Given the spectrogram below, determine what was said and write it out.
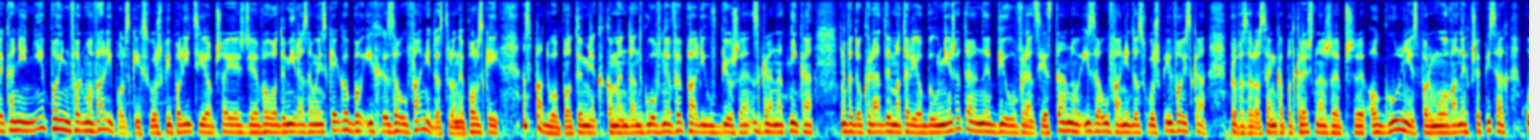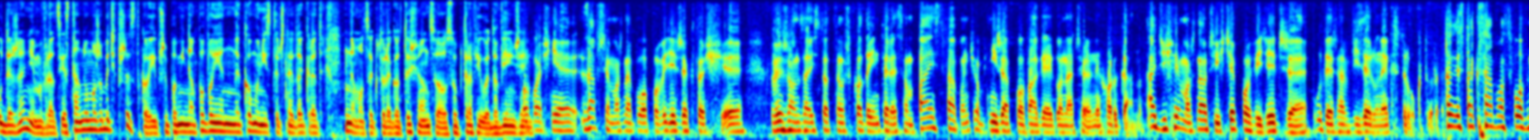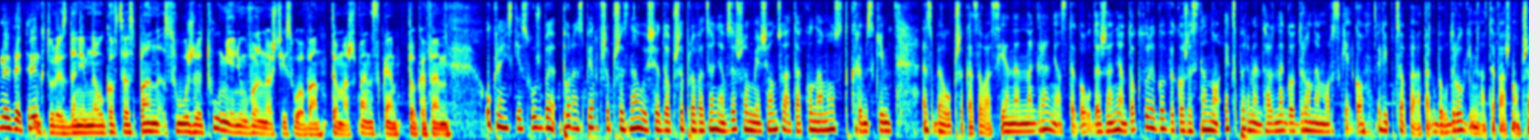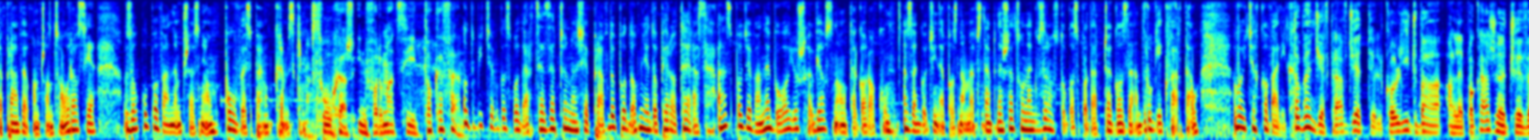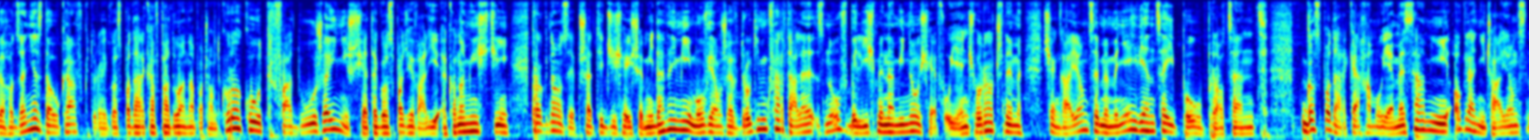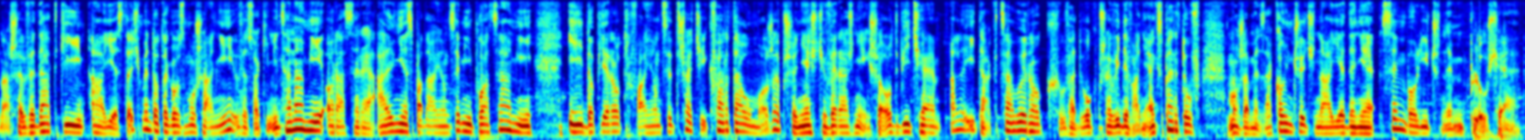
Amerykanie nie poinformowali polskich służb i policji o przejeździe Wołodymira Załęskiego, bo ich zaufanie do strony polskiej spadło po tym, jak komendant główny wypalił w biurze z granatnika. Według Rady materiał był nierzetelny, bił w rację stanu i zaufanie do służb i wojska. Profesor Osenka podkreśla, że przy ogólnie sformułowanych przepisach uderzeniem w rację stanu może być wszystko i przypomina powojenny komunistyczny dekret, na mocy którego tysiące osób trafiły do więzień. Bo właśnie zawsze można było powiedzieć, że ktoś y, wyrządza istotną szkodę interesom państwa bądź obniża powagę jego naczelnych organów. A dzisiaj można oczywiście powiedzieć, że uderza w wizerunek struktur. To jest tak samo słowny wytrych, który zdaniem naukowca z PAN służy tłumieniu wolności słowa. Tomasz Fęskę, TOK FM. Ukraińskie służby po raz pierwszy przyznały się do przeprowadzenia w zeszłym miesiącu ataku na most krymski. SBU przekazała CNN nagrania z tego uderzenia, do którego wykorzystano eksperymentalnego drona morskiego. Lipcowy atak był drugim na tę ważną przeprawę łączącą Rosję z okupowanym przez nią Półwyspem Krymskim. Słuchasz informacji TOK FM. Odbicie w gospodarce zaczyna się prawdopodobnie dopiero teraz, a spodziewane było już wiosną tego roku. Za godzinę poznamy wstępny szacunek wzrostu gospodarczego za drugi kwartał. Wojciech Kowalik. To będzie wprawdzie tylko liczba, ale pokaże, czy wychodzenie z dołka, w której gospodarka wpadła na początku roku, trwa dłużej niż się tego spodziewali ekonomiści. Prognozy przed dzisiejszymi danymi mówią, że w drugim kwartale znów byliśmy na minusie w ujęciu rocznym, sięgającym mniej więcej 0,5%. Gospodarkę hamujemy sami, ograniczając nasze wydatki, a jesteśmy do tego zmuszani wysokimi cenami oraz realnie spadającymi płacami i dopiero trwający trzeci kwartał może przynieść wyraźniejsze odbicie, ale i tak cały rok, według przewidywania ekspertów, możemy zakończyć na jedynie symbolicznym plusie.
